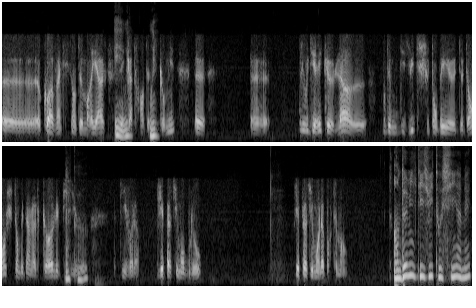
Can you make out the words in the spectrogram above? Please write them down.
euh, quoi, 26 ans de mariage Et et Eh oui. 4 ans de oui. vie commune, euh, euh, je vous dirais que là, euh, en 2018, je suis tombé euh, dedans, je suis tombé dans l'alcool, et puis, euh, et puis voilà. J'ai perdu mon boulot. J'ai perdu mon appartement. En 2018 aussi, Ahmed?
